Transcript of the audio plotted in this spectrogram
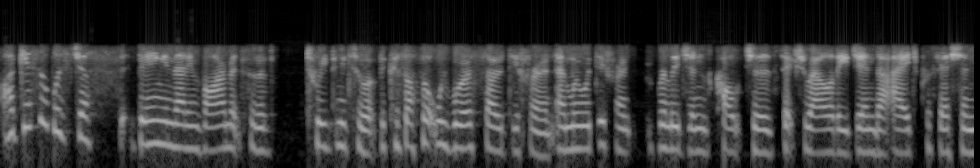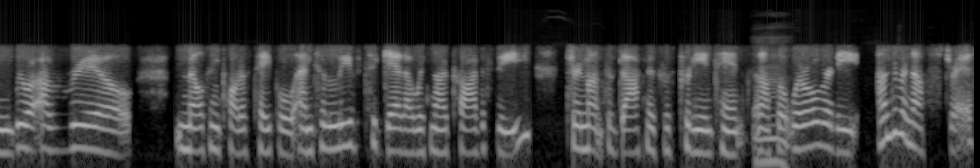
I guess it was just being in that environment sort of twigged me to it because I thought we were so different and we were different religions, cultures, sexuality, gender, age, profession. We were a real melting pot of people and to live together with no privacy through months of darkness was pretty intense. And mm. I thought we're already under enough stress.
